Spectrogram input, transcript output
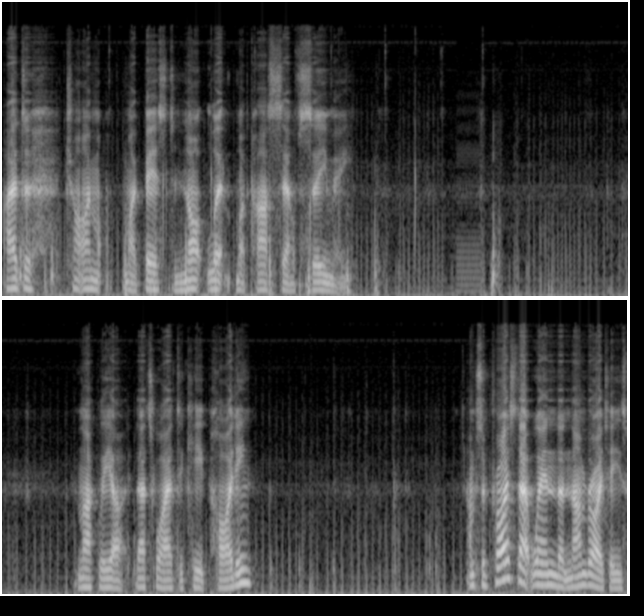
I had to try my best to not let my past self see me. luckily, I, that's why I had to keep hiding. I'm surprised that when the number IDs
